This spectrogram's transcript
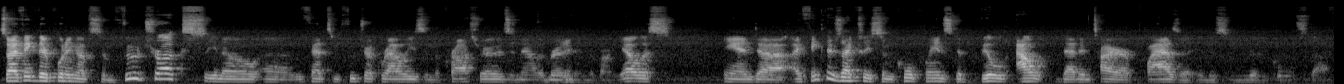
So I think they're putting up some food trucks. You know, uh, we've had some food truck rallies in the Crossroads, and now they're bringing in the Barney Allis. And uh, I think there's actually some cool plans to build out that entire plaza into some really cool stuff.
